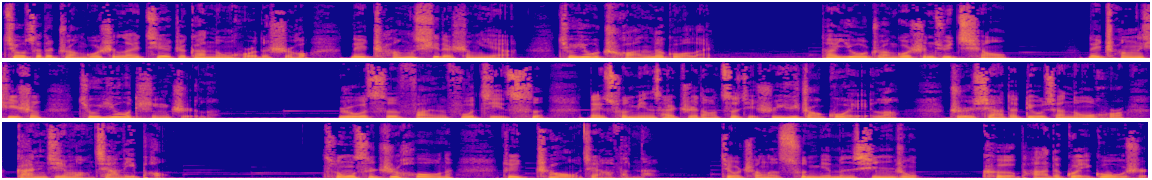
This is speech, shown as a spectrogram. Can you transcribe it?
就在他转过身来接着干农活的时候，那唱戏的声音啊，就又传了过来。他又转过身去瞧，那唱戏声就又停止了。如此反复几次，那村民才知道自己是遇着鬼了，只吓得丢下农活，赶紧往家里跑。从此之后呢，这赵家坟呢，就成了村民们心中可怕的鬼故事。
